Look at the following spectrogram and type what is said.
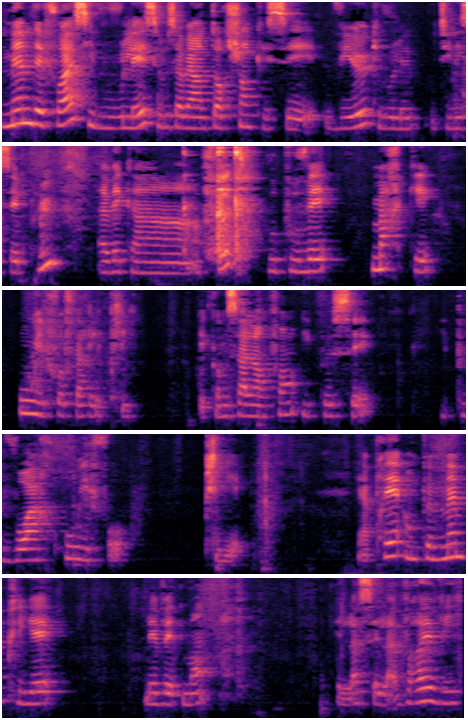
Même des fois, si vous voulez, si vous avez un torchon qui c'est vieux, que vous l'utilisez plus, avec un feutre, vous pouvez marquer où il faut faire les plis. Et comme ça, l'enfant, il peut il peut voir où il faut plier. Et après, on peut même plier les vêtements. Et là, c'est la vraie vie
